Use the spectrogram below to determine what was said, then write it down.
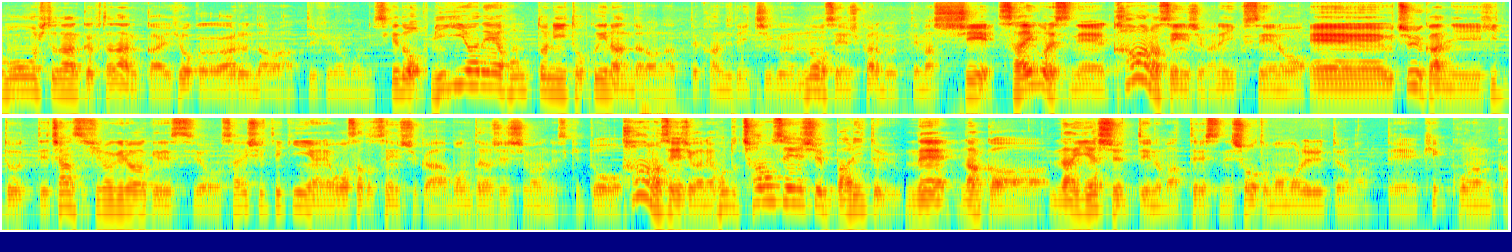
もう一段階、二段階評価が上がるんだろうなっていうふうに思うんですけど、右はね、本当に得意なんだろうなって感じで一軍の選手からも打ってますし、最後ですね、川野選手がね、育成の、えー、宇宙間にヒット打ってチャンス広げるわけですよ。最終的にはね、大里選手が凡退をしてしまうんですけど、川野選手がね、ほんと茶野選手ばりという、ね、なんか、内野手っていうのもあってですね、ショート守れるっていうのもあって、結構なんか、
